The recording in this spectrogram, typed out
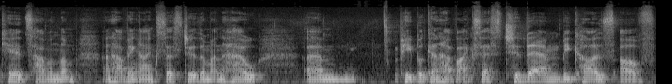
kids having them and having access to them and how. Um, People can have access to them because of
